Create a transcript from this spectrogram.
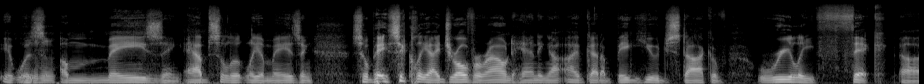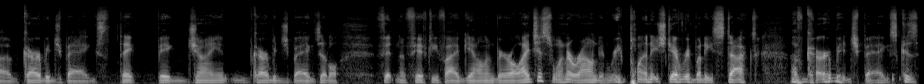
It was amazing, absolutely amazing. So basically, I drove around handing out, I've got a big, huge stock of really thick uh, garbage bags, thick, big, giant garbage bags that'll fit in a 55 gallon barrel. I just went around and replenished everybody's stocks of garbage bags because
